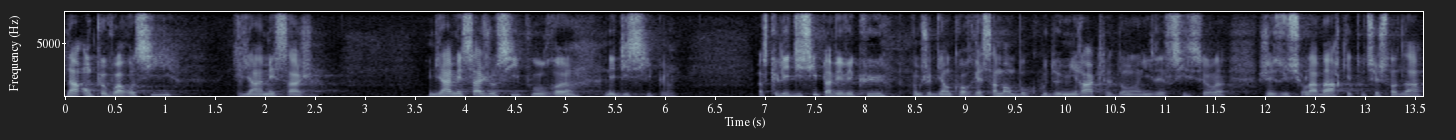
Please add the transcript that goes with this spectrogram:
Là, on peut voir aussi qu'il y a un message. Il y a un message aussi pour euh, les disciples. Parce que les disciples avaient vécu, comme je dis encore récemment, beaucoup de miracles, dont il est aussi sur Jésus sur la barque et toutes ces choses-là.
